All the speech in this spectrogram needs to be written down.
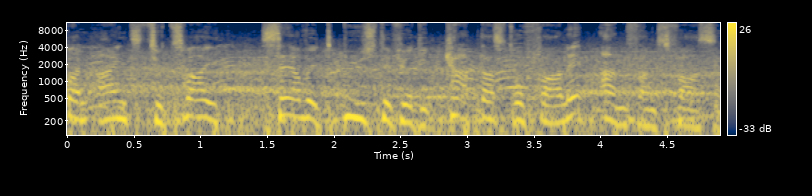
beim 1 zu 2. Servet büßte für die katastrophale Anfangsphase.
